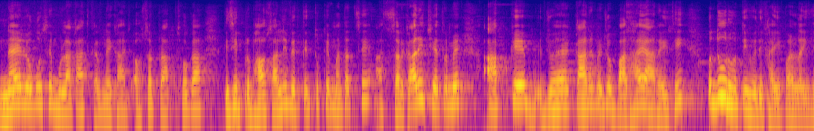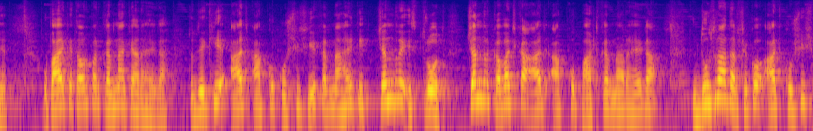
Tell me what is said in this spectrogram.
नए लोगों से मुलाकात करने का आज अवसर प्राप्त होगा। किसी प्रभावशाली व्यक्तित्व के मदद से आज सरकारी क्षेत्र में आपके जो है कार्य में जो बाधाएँ आ रही थी, वो दूर होती हुई दिखाई पड़ रही हैं। उपाय के तौर पर करना क्या रहेगा? तो देखिए, आज आपको कोशिश ये करना है कि चंद्र स्त्रोत, चंद्र कवच का आज आपको पाठ करना रहेगा। दूसरा दर्शकों, आज कोशिश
